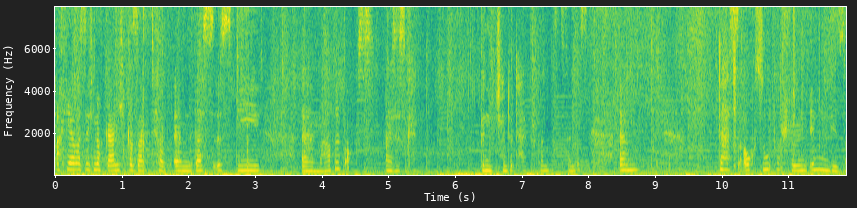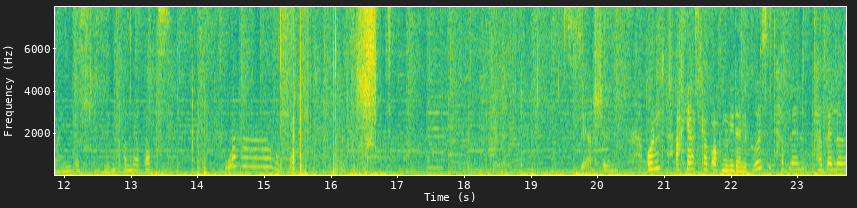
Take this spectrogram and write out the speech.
Ach ja, was ich noch gar nicht gesagt habe, ähm, das ist die äh, Marvel Box. Also es kann, bin schon total gespannt, was drin ist. Ähm, das auch super schön Innendesign, das von der Box. Wow! Sehr schön. Und, ach ja, es gab auch wieder eine Größentabelle.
